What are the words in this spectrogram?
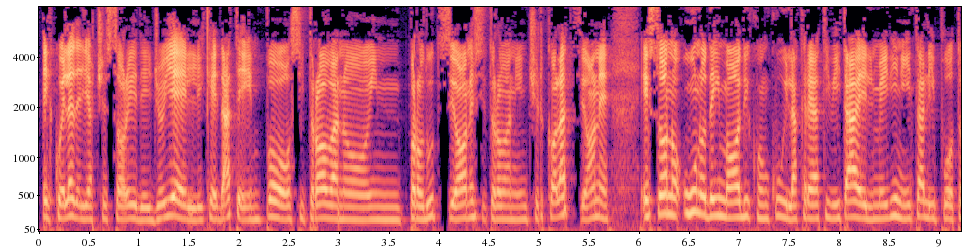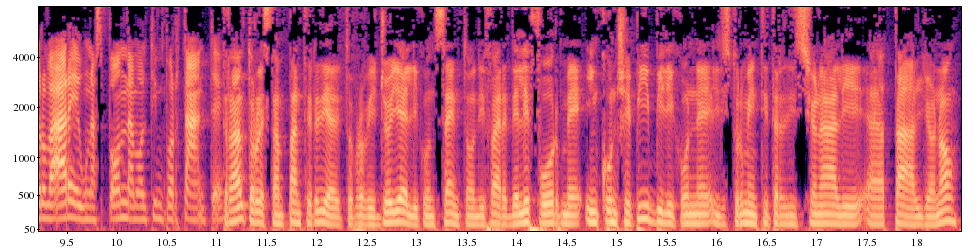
è quella degli accessori e dei gioielli che da tempo si trovano in produzione, si trovano in circolazione e sono uno dei modi con cui la creatività e il Made in Italy può trovare una sponda molto importante. Tra l'altro le stampanti 3D, ha detto proprio i gioielli, consentono di fare delle forme inconcepibili con eh, gli strumenti tradizionali a taglio, no?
